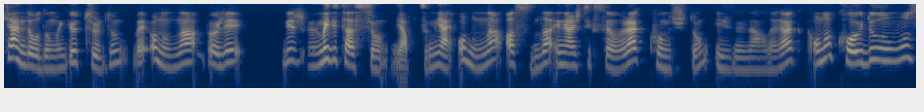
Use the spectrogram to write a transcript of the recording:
kendi odama götürdüm ve onunla böyle bir meditasyon yaptım. Yani onunla aslında enerjetiksel olarak konuştum iznini alarak. Ona koyduğumuz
